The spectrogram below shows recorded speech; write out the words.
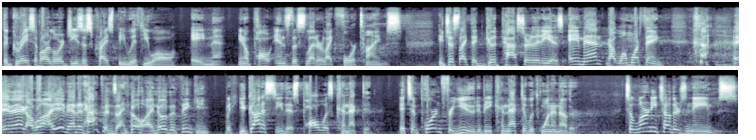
the grace of our Lord Jesus Christ be with you all. Amen. You know, Paul ends this letter like four times. He's just like the good pastor that he is. Amen. Got one more thing. amen. Got one. Amen. It happens. I know. I know the thinking. But you got to see this. Paul was connected. It's important for you to be connected with one another to learn each other's names,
